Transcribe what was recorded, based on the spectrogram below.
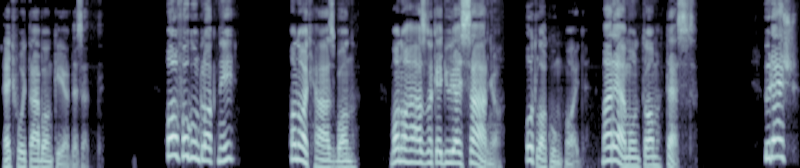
Egyfolytában kérdezett. Hol fogunk lakni? A nagyházban. Van a háznak egy üres szárnya. Ott lakunk majd. Már elmondtam, tesz. Üres?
